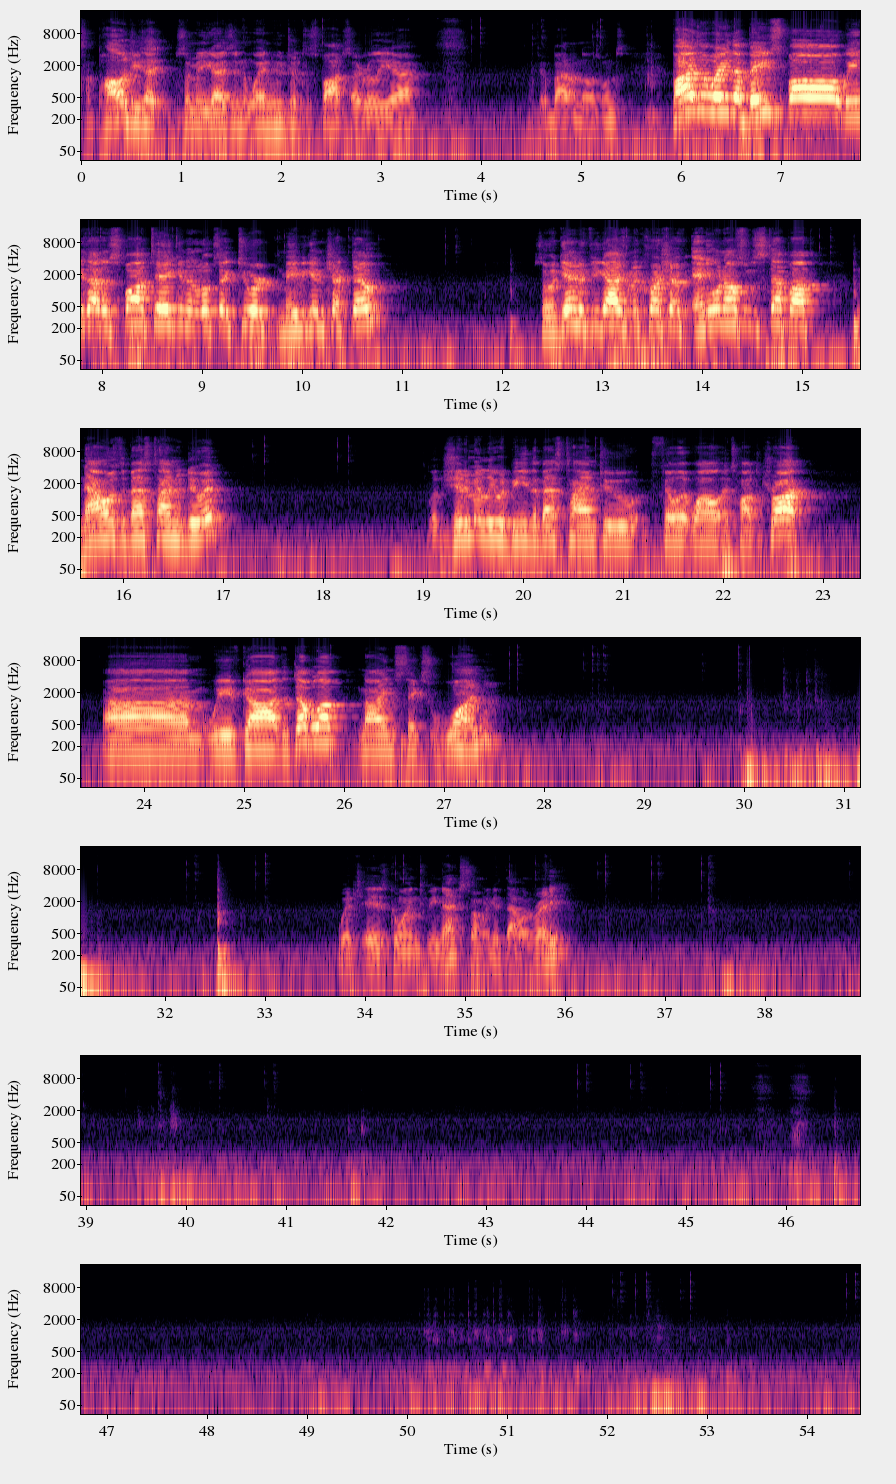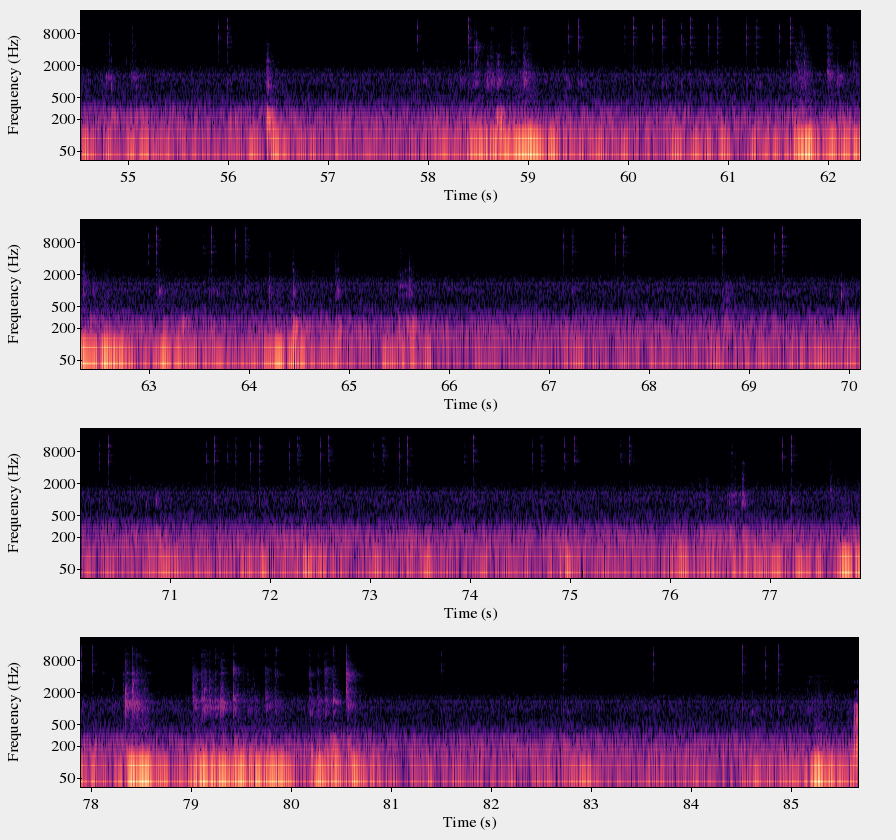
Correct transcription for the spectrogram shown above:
Apologies that some of you guys didn't win who took the spots. I really uh, I feel bad on those ones. By the way, the baseball, we had a spot taken and it looks like two are maybe getting checked out. So again, if you guys want to crush up, anyone else wants to step up, now is the best time to do it. Legitimately would be the best time to fill it while it's hot to trot. Um, we've got the double up, 961. Which is going to be next, so I'm going to get that one ready.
